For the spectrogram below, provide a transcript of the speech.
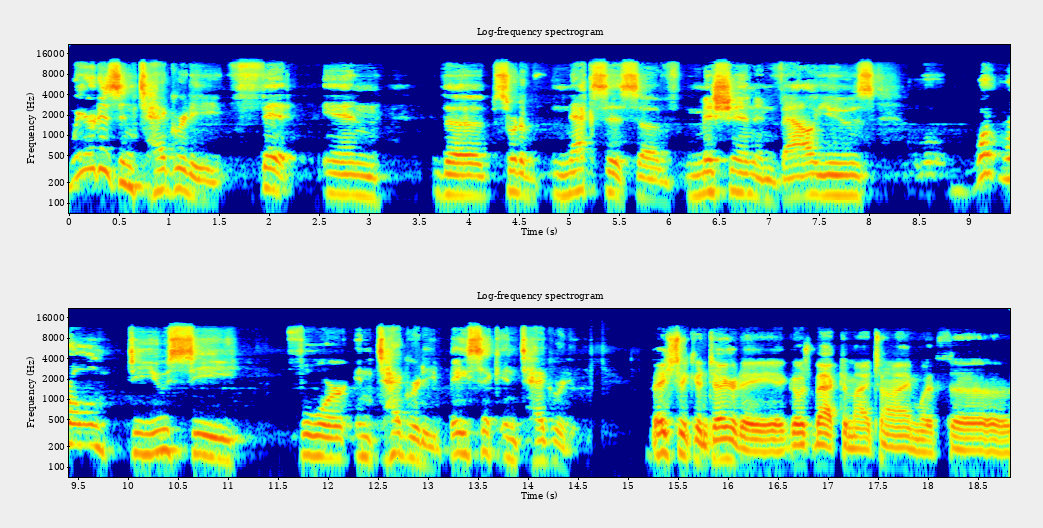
Where does integrity fit in the sort of nexus of mission and values? what role do you see for integrity, basic integrity? Basic integrity, it goes back to my time with uh,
